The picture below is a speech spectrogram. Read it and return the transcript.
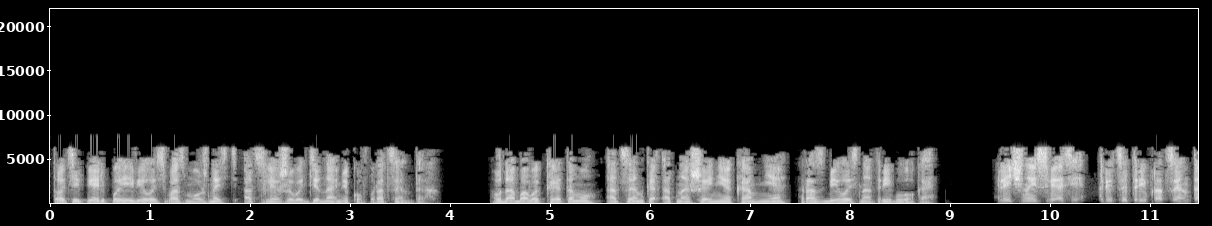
то теперь появилась возможность отслеживать динамику в процентах. Вдобавок к этому, оценка отношения ко мне разбилась на три блока. Личные связи – 33%,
